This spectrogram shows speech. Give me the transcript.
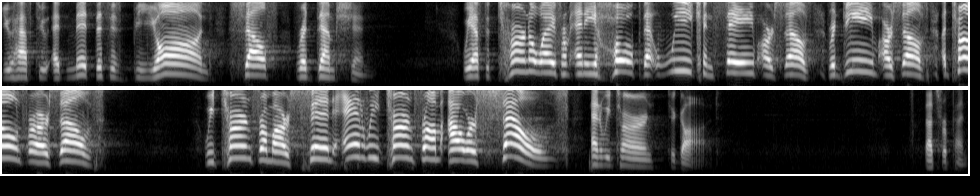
You have to admit this is beyond self redemption. We have to turn away from any hope that we can save ourselves, redeem ourselves, atone for ourselves. We turn from our sin and we turn from ourselves and we turn to God. That's repentance.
